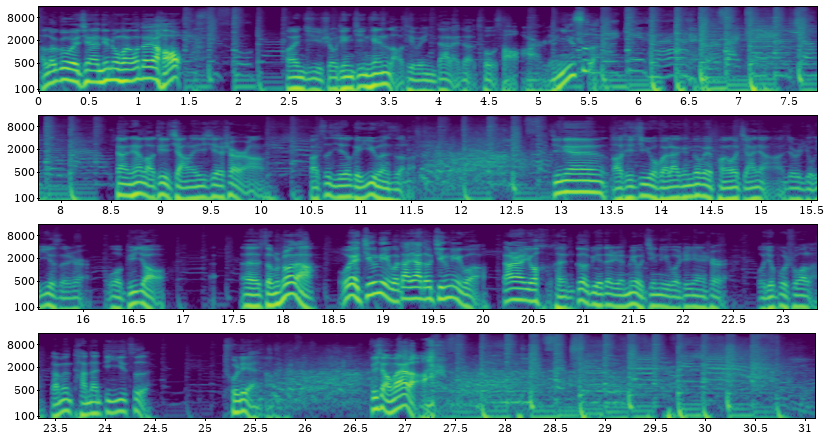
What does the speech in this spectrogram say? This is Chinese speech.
Hello，各位亲爱的听众朋友，大家好，欢迎继续收听今天老 T 为你带来的吐槽二零一四。前两天老 T 讲了一些事儿啊，把自己都给郁闷死了。今天老提继续回来跟各位朋友讲讲啊，就是有意思的事儿。我比较，呃，怎么说呢？我也经历过，大家都经历过。当然有很个别的人没有经历过这件事儿，我就不说了。咱们谈谈第一次初恋啊，别想歪了啊。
